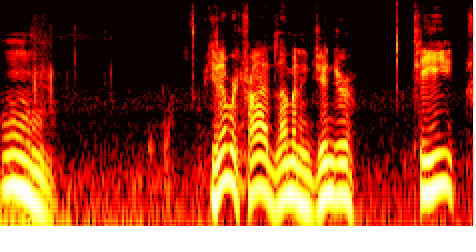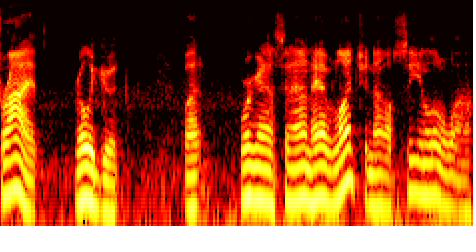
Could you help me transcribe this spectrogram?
Mmm. If you never tried lemon and ginger tea, try it. Really good. But we're going to sit down and have lunch and I'll see you in a little while.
